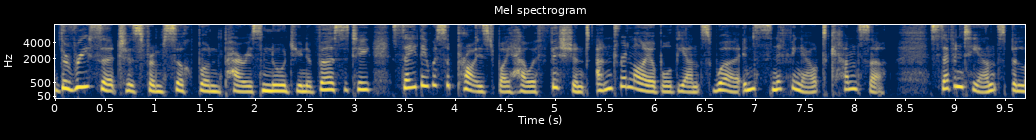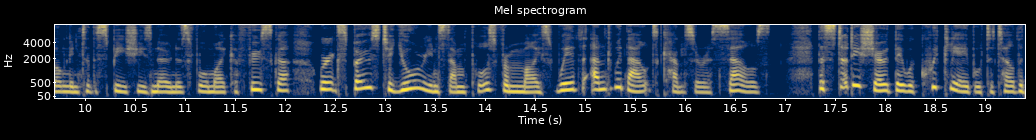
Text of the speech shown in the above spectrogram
The researchers from Sorbonne Paris Nord University say they were surprised by how efficient and reliable the ants were in sniffing out cancer. 70 ants belonging to the species known as Formica fusca were exposed to urine samples from mice with and without cancerous cells. The study showed they were quickly able to tell the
